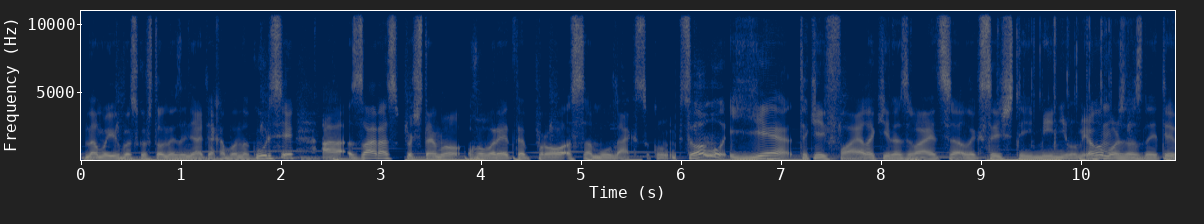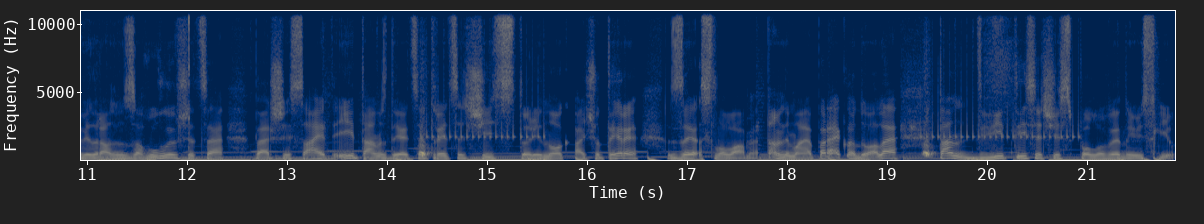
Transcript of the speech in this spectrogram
на моїх безкоштовних заняттях або на курсі. А зараз почнемо говорити про саму лексику. В цілому є такий файл, який називається лексичний мінімум. Його можна знайти відразу загугливши це перший сайт, і там здається 36 сторінок А4 з словами. Там немає перекладу, але там 2000 з половиною слів.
